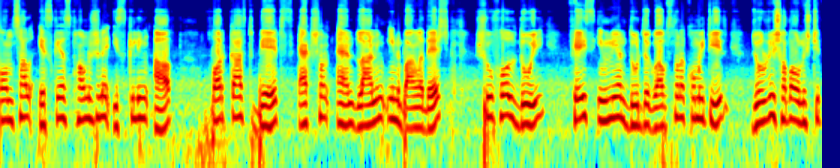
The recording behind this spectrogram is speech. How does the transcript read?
কনসাল এসকেএস ফাউন্ডেশনের স্কিলিং আপ, ফরকাস্ট বেটস action and learning in Bangladesh, Sufal দুই ফেস ইউনিয়ন দুর্যোগ ব্যবস্থাপনা কমিটির জরুরি সভা অনুষ্ঠিত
